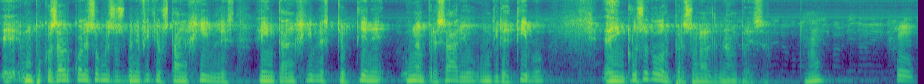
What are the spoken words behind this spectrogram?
eh, un poco saber cuáles son esos beneficios tangibles e intangibles que obtiene un empresario, un directivo e incluso todo el personal de una empresa. ¿no? Sí,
